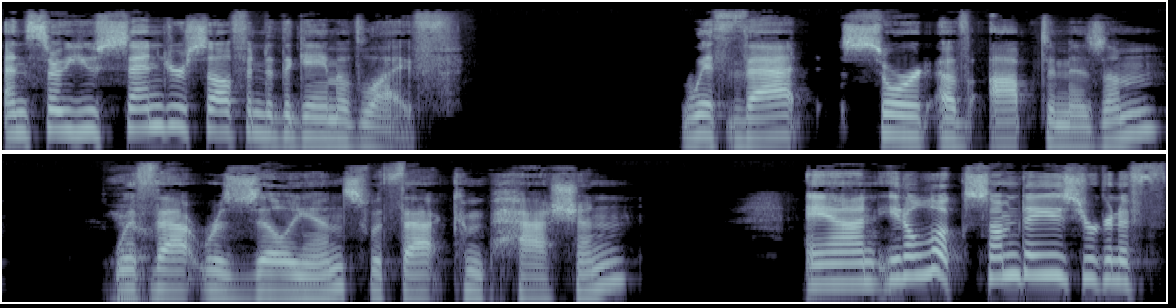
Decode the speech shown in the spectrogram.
And so you send yourself into the game of life with that sort of optimism, yeah. with that resilience, with that compassion. And, you know, look, some days you're going to f-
